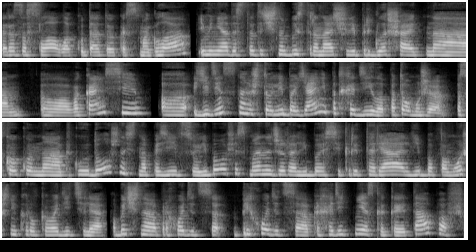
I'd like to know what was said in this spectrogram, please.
разослала куда только смогла, и меня достаточно быстро начали приглашать на э, вакансии. Э, единственное, что либо я не подходила, потом уже, поскольку на такую должность, на позицию либо офис-менеджера, либо секретаря, либо помощника руководителя, обычно проходится, приходится проходить несколько этапов,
